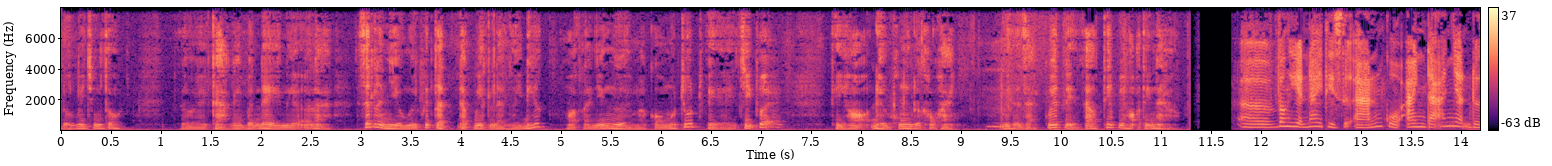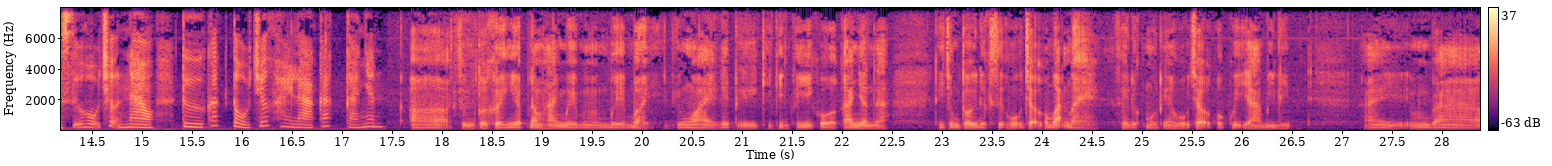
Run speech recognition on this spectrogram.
đối với chúng tôi rồi cả cái vấn đề nữa là rất là nhiều người khuyết tật đặc biệt là người điếc hoặc là những người mà có một chút về trí tuệ thì họ đều không được học hành ừ. bây giờ giải quyết để giao tiếp với họ thế nào À, vâng hiện nay thì dự án của anh đã nhận được sự hỗ trợ nào từ các tổ chức hay là các cá nhân? À, chúng tôi khởi nghiệp năm 2017 thì ngoài cái, cái, cái kinh phí của cá nhân ra thì chúng tôi được sự hỗ trợ của bạn bè rồi được một cái hỗ trợ của quỹ Abilit Đấy, và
